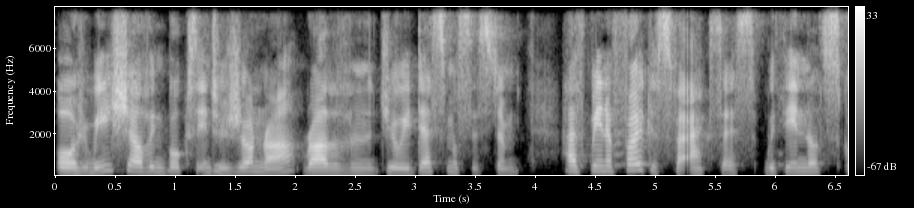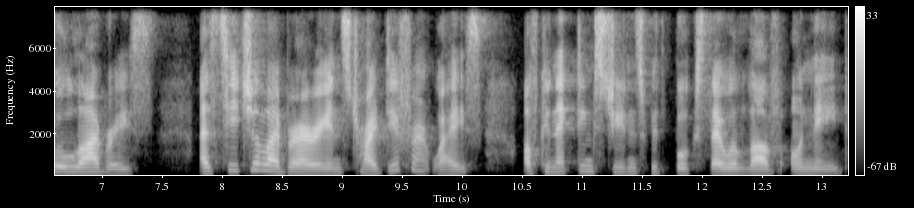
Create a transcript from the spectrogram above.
or reshelving books into genre rather than the Dewey Decimal System have been a focus for access within school libraries as teacher librarians try different ways of connecting students with books they will love or need.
